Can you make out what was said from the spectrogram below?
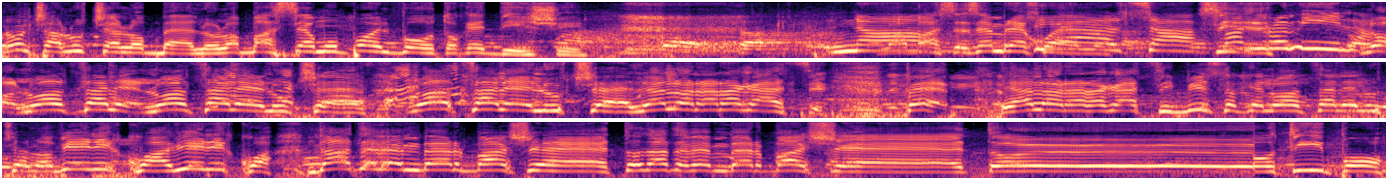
Non c'ha l'uccello bello. Lo abbassiamo un po' il voto. Che dici? Lo No. abbassa, sembra si quello. alza. Sì, 4000. Lo, lo alza lei, lo alza lei l'uccello. Lo alza lei l'uccello. E allora ragazzi, pe- e allora ragazzi, visto che lo alza lei l'uccello, vieni qua, vieni qua. Datevi un bel bacetto, datevi un bel bacetto. Sto tipo,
